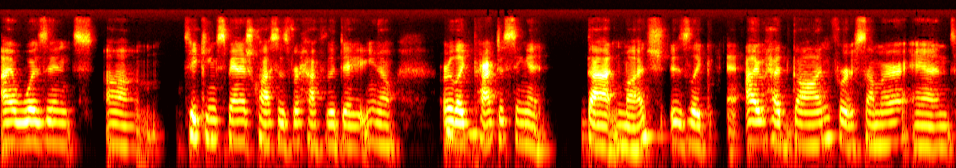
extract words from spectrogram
i wasn't um taking spanish classes for half of the day you know or like mm-hmm. practicing it that much is like i had gone for a summer and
